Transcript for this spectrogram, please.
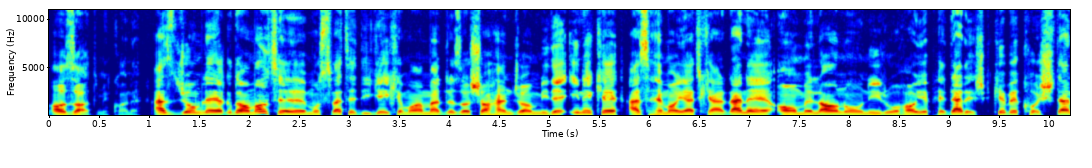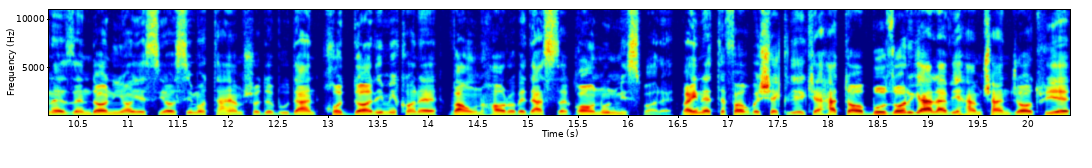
آزاد می‌کنه. از جمله اقدامات مثبت دیگه که محمد رضا شاه انجام میده اینه که از حمایت کردن عاملان و نیروهای پدرش که به کشتن زندانی های سیاسی متهم شده بودند خودداری می‌کنه و اونها رو به دست قانون میسپاره. و این اتفاق به شکلیه که حتی بزرگ علوی هم چند جا توی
